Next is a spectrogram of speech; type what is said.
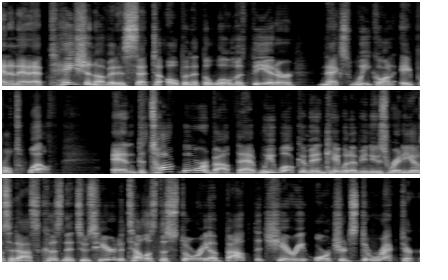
and an adaptation of it is set to open at the Wilma Theater next week on April 12th. And to talk more about that, we welcome in KYW News Radio's Hadas Kuznits, who's here to tell us the story about the Cherry Orchards director.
